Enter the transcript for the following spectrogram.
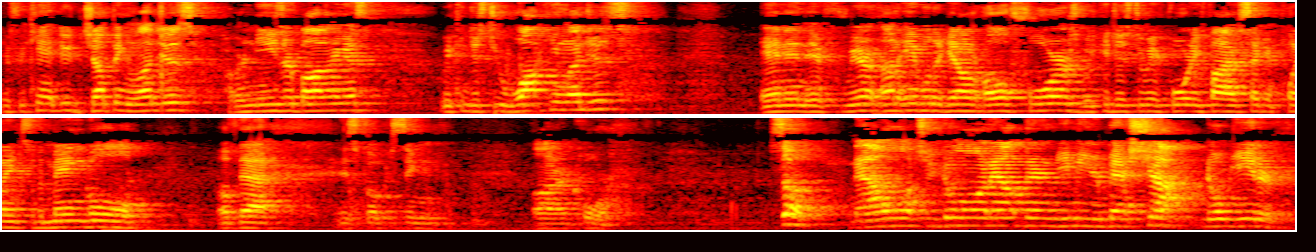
if we can't do jumping lunges, our knees are bothering us, we can just do walking lunges. And then if we are unable to get on all fours, we could just do a 45 second plank. So the main goal of that is focusing on our core. So now I want you to go on out there and give me your best shot. Go get her.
